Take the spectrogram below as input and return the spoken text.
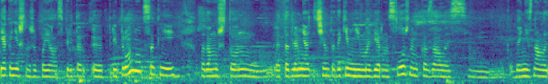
Я, конечно же, боялась притор- э, притронуться к ней, потому что ну, это для меня чем-то таким неимоверно сложным казалось. И, как бы, я не знала,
